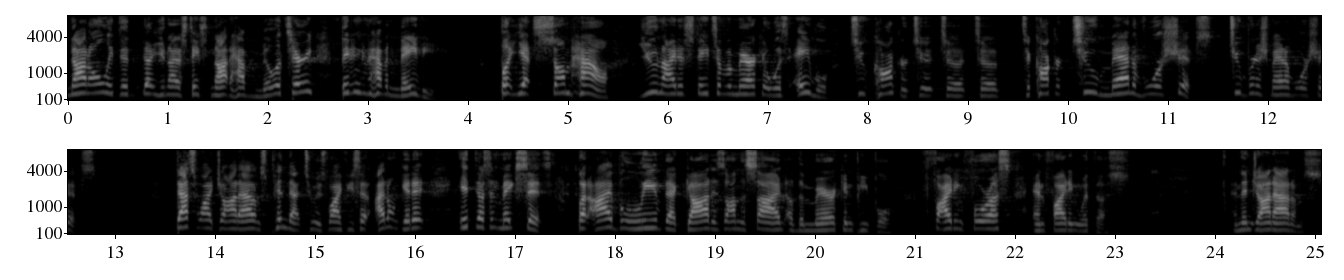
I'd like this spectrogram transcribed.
Not only did the United States not have military, they didn't even have a navy. But yet somehow United States of America was able to conquer to, to, to, to conquer two man of war ships, two British man of war ships. That's why John Adams pinned that to his wife. He said, I don't get it. It doesn't make sense. But I believe that God is on the side of the American people, fighting for us and fighting with us. And then John Adams,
